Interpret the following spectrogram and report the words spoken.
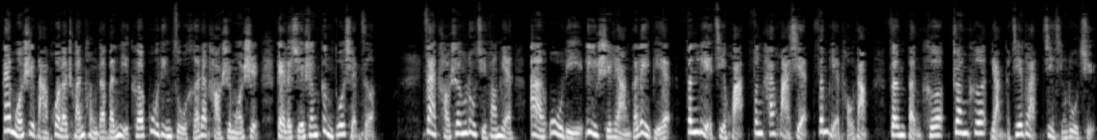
该模式打破了传统的文理科固定组合的考试模式，给了学生更多选择。在考生录取方面，按物理、历史两个类别分列计划，分开划线，分别投档，分本科、专科两个阶段进行录取。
